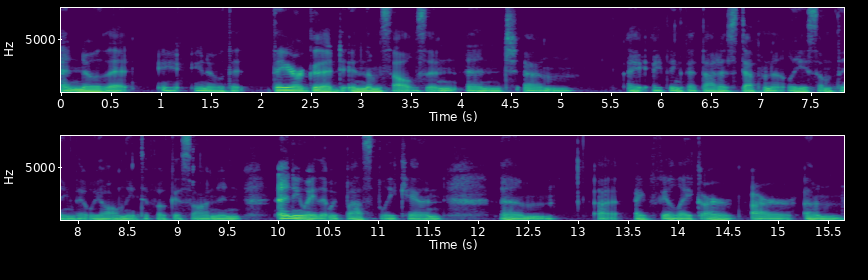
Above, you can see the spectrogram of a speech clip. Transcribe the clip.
and know that you know that they are good in themselves and and um, I, I think that that is definitely something that we all need to focus on in any way that we possibly can uh, I feel like our our um,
